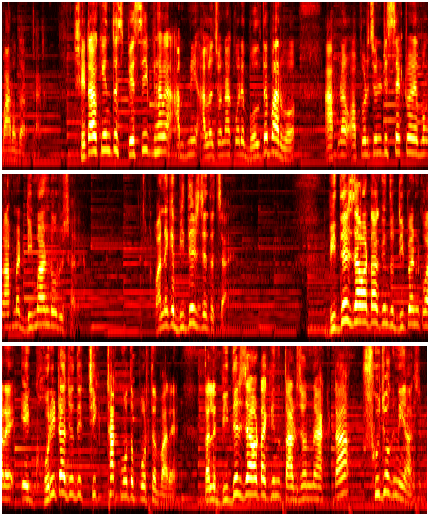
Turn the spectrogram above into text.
বারো দরকার? সেটাও কিন্তু স্পেসিফিকভাবে আপনি আলোচনা করে বলতে পারব আপনার অপরচুনিটি সেক্টর এবং আপনার ডিমান্ড অনুসারে। অনেকে বিদেশ যেতে চায়। বিদেশ যাওয়াটাও কিন্তু ডিপেন্ড করে, এই ঘড়িটা যদি ঠিকঠাক মতো পড়তে পারে, তাহলে বিদেশ যাওয়াটা কিন্তু তার জন্য একটা সুযোগ নিয়ে আসবে।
